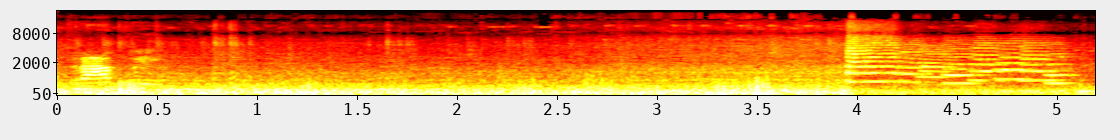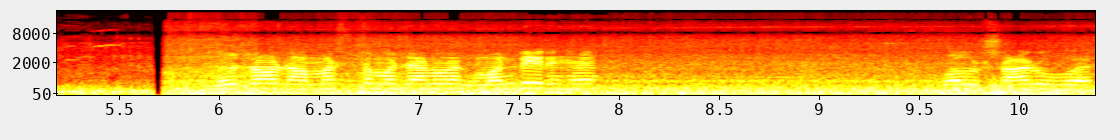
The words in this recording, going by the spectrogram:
ટ્રાફિક મસ્ત મજાનું એક મંદિર છે બહુ સારું હોય.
